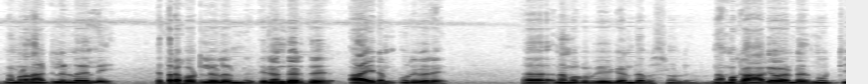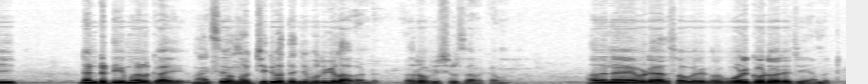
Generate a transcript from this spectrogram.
നമ്മുടെ നാട്ടിലുള്ളതല്ലേ? എത്ര ഹോട്ടലുകളുണ്ട്? തിരുവനന്തപുരത്ത് ആയിരം മുറി വരെ നമുക്ക് ഉപയോഗിക്കാൻ എന്താ പ്രശ്നമുള്ളൂ നമുക്ക് ആകെ വേണ്ടത് നൂറ്റി രണ്ട് ടീമുകൾക്കായി മാക്സിമം നൂറ്റി ഇരുപത്തഞ്ച് മുറികളാണ് വേണ്ടത്. ഒരു ഒഫീഷ്യൽസ് അടക്കമുള്ള. അതിന് എവിടെയാണ് സൗകര്യക്കുറവ് കോഴിക്കോട് വരെ ചെയ്യാൻ പറ്റും.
